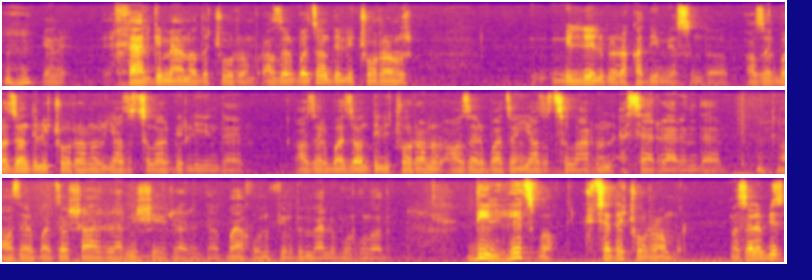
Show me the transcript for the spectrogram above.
Hı -hı. Yəni xərqi mənada korlanmır. Azərbaycan dili korlanır Milli Elmlər Akademiyasında, Azərbaycan dili korlanır Yazıçılar Birliyində, Azərbaycan dili korlanır Azərbaycan yazıçılarının əsərlərində, Azərbaycan şairlərinin şeirlərində. Bayaq onu Firdun müəllim vurğuladı. Dil heç vaxt küçədə korlanmır. Məsələn biz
